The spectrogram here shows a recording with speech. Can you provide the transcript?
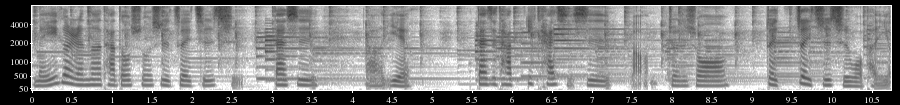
每一个人呢，他都说是最支持，但是呃也，但是他一开始是呃就是说对最支持我朋友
